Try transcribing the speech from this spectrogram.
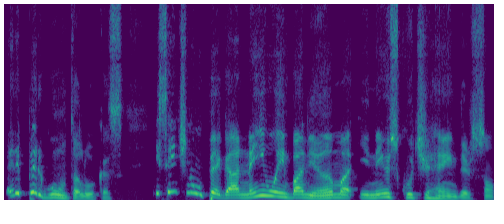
Ele pergunta, Lucas, e se a gente não pegar nem o Embanyama e nem o Scoot Henderson,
